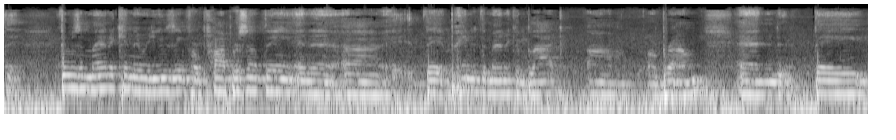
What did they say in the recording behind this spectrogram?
they there was a mannequin they were using for prop or something, and uh, they painted the mannequin black um, or brown, and they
